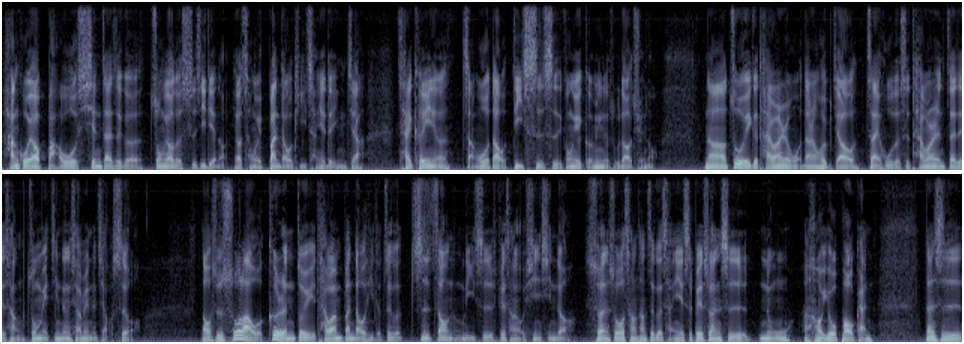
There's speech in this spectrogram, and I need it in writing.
韩国要把握现在这个重要的时机点哦，要成为半导体产业的赢家，才可以呢掌握到第四次工业革命的主导权哦。那作为一个台湾人，我当然会比较在乎的是台湾人在这场中美竞争下面的角色哦。老实说啦，我个人对于台湾半导体的这个制造能力是非常有信心的哦。虽然说常常这个产业是被算是奴，然后又爆肝，但是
